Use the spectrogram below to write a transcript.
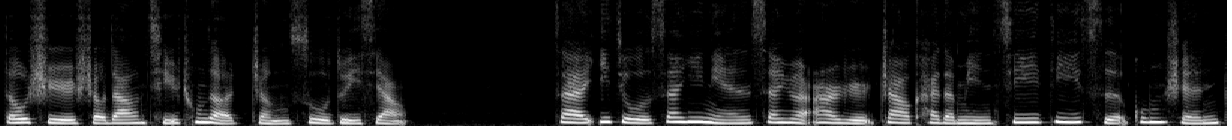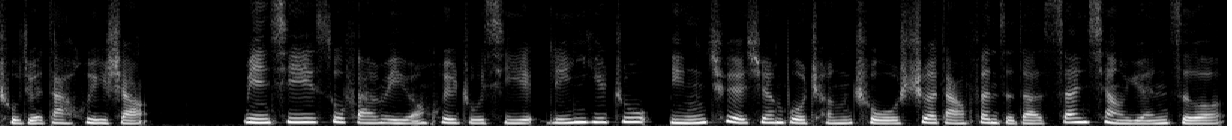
都是首当其冲的整肃对象。在一九三一年三月二日召开的闽西第一次公审处决大会上，闽西肃反委员会主席林宜珠明确宣布惩处涉党分子的三项原则，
